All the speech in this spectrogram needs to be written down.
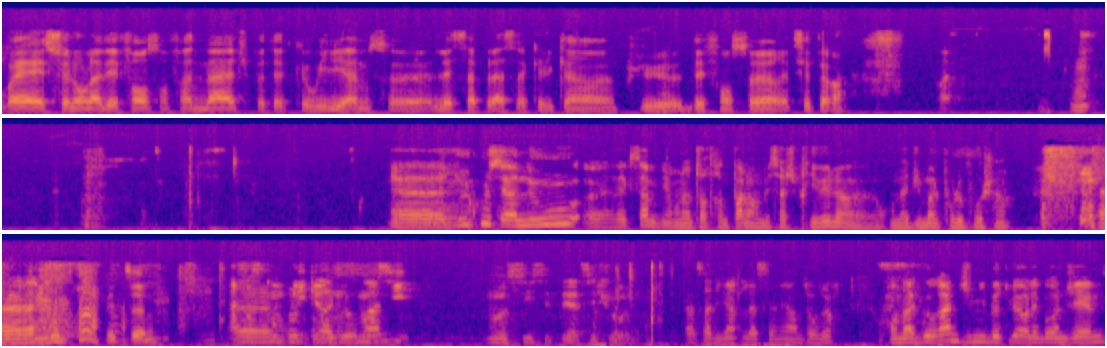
Ouais, selon la défense en fin de match, peut-être que Williams euh, laisse sa place à quelqu'un euh, plus euh, défenseur, etc. Euh, du coup, c'est à nous. Euh, avec Sam, mais on est en train de parler en message privé là. On a du mal pour le prochain. Euh. Ah, ça se complique. hein. Nous, nous Goran. aussi, nous aussi c'était assez chaud. là. Là, ça devient, là, ça devient un tour dur. On a Goran, Jimmy Butler, LeBron James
